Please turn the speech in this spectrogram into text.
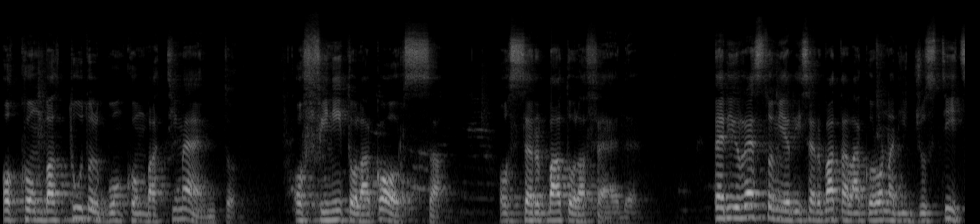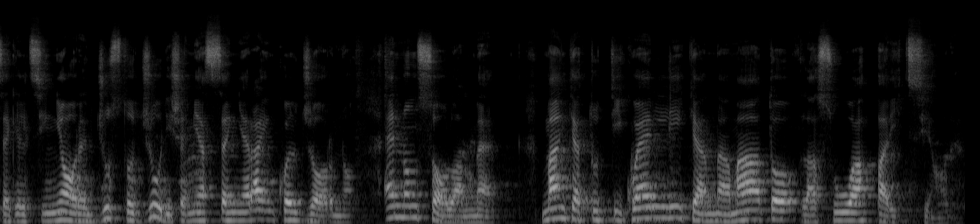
Ho combattuto il buon combattimento ho finito la corsa, ho osservato la fede. Per il resto mi è riservata la corona di giustizia che il Signore, il giusto giudice, mi assegnerà in quel giorno, e non solo a me, ma anche a tutti quelli che hanno amato la sua apparizione.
